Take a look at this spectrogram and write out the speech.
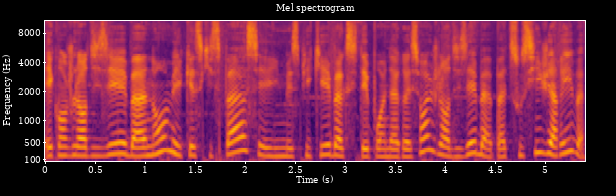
Et quand je leur disais Bah non, mais qu'est-ce qui se passe? Et ils m'expliquaient bah, que c'était pour une agression je leur disais bah, Pas de souci, j'arrive.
